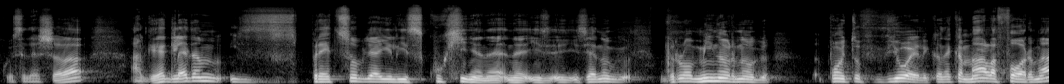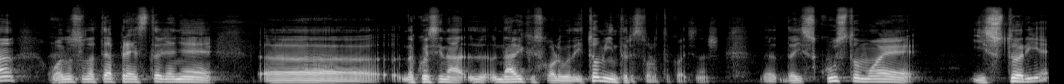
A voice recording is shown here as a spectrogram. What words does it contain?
koje se dešava, ali ga ja gledam iz predsoblja ili iz kuhinje, ne, ne, iz, iz jednog vrlo minornog point of view ili kao neka mala forma u odnosu na te predstavljanje uh, na koje si na, navikao iz Hollywooda. I to mi interesovalo takođe, znaš. Da, da iskustvo moje istorije,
